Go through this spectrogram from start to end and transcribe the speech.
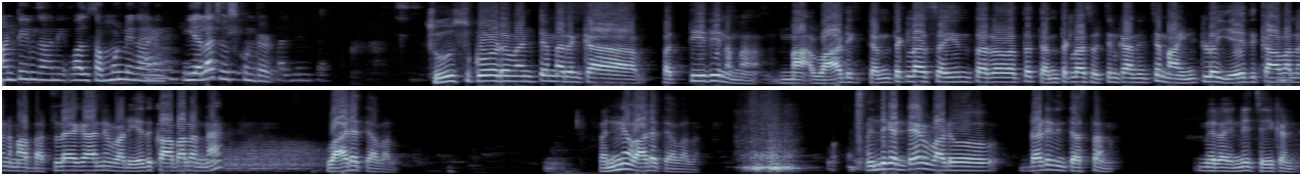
ఆంటీని కానీ వాళ్ళ తమ్ముడిని కానీ ఎలా చూసుకుంటాడు? చూసుకోవడం అంటే మరి ఇంకా ప్రతిదీనమ్మా మా వాడికి టెన్త్ క్లాస్ అయిన తర్వాత టెన్త్ క్లాస్ వచ్చిన కాడి నుంచి మా ఇంట్లో ఏది కావాలన్నా మా బట్టలే కానీ వాడు ఏది కావాలన్నా వాడే తేవాలి అన్నీ వాడే తేవాలి ఎందుకంటే వాడు డాడీ నేను తెస్తాను. మీరు అవన్నీ చేయకండి.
